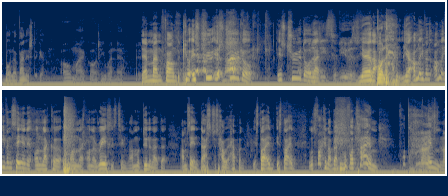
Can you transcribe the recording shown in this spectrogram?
Ebola vanished again. Oh my god, he went there. Them man found the cure. It's true. It's true though. It's true though. Like Apologies to viewers. yeah, like, I'm not, yeah. I'm not even. I'm not even saying it on like a on like, on a racist thing. I'm not doing it like that. I'm saying that's just how it happened. It started. It started. It was fucking up black people for time. For No, it's- time. no,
